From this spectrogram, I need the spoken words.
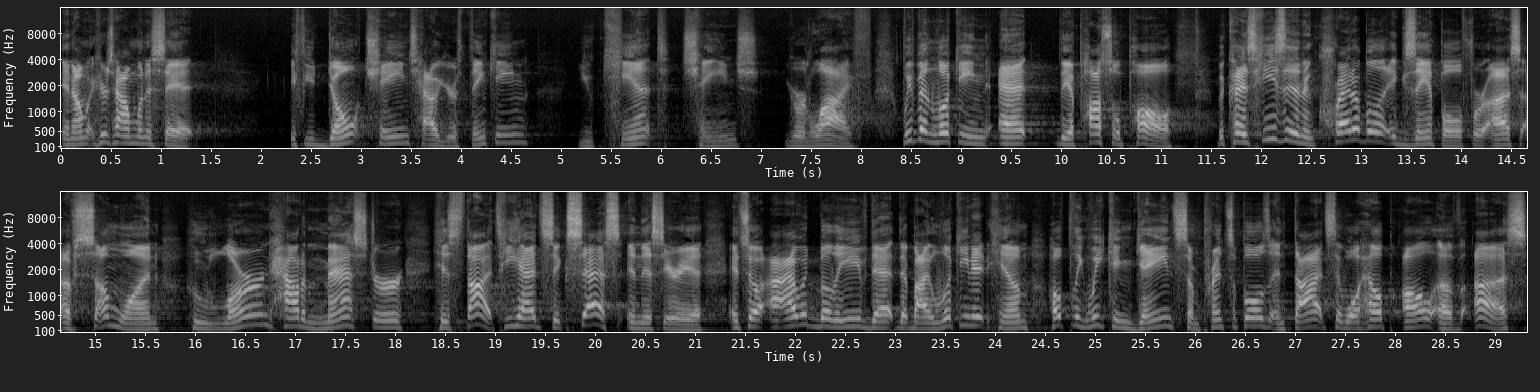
And I'm, here's how I'm going to say it if you don't change how you're thinking, you can't change your life. We've been looking at the Apostle Paul because he's an incredible example for us of someone who learned how to master his thoughts. He had success in this area. And so I would believe that, that by looking at him, hopefully we can gain some principles and thoughts that will help all of us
